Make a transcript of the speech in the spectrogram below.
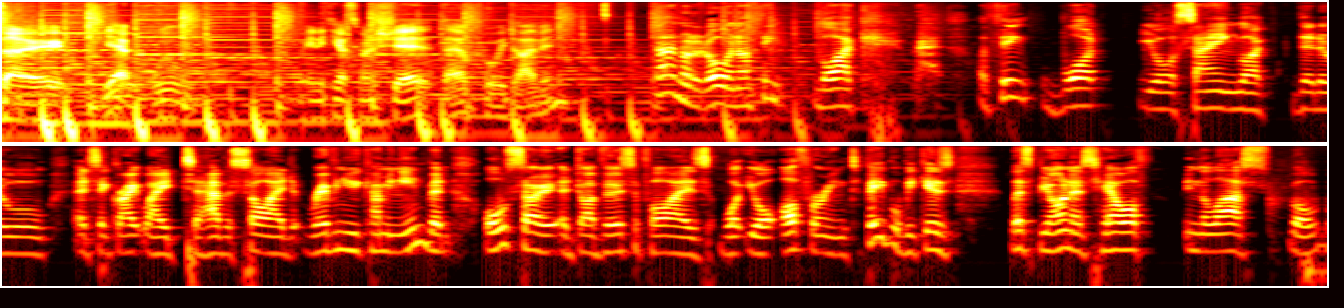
So yeah, we'll anything else you want to share, there before we dive in? No, not at all. And I think, like, I think what you're saying, like, that it will, it's a great way to have a side revenue coming in, but also it diversifies what you're offering to people because let's be honest, how often in the last, well,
